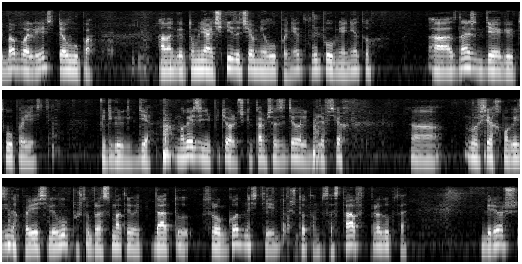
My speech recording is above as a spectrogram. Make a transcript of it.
баба Валя, есть у тебя лупа? Она говорит, у меня очки, зачем мне лупа? Нет, лупы у меня нету. А знаешь, где, говорит, лупа есть? Где, говорю, где? В магазине пятерочки. Там сейчас сделали для всех, а, во всех магазинах повесили лупу, чтобы рассматривать дату, срок годности, что там, состав продукта. Берешь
